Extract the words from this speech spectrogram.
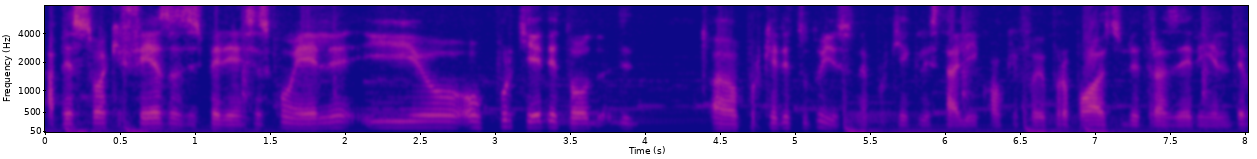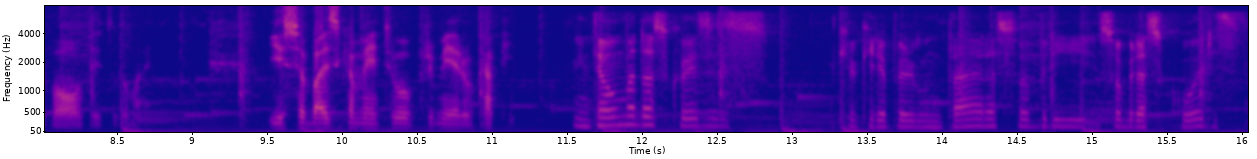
a pessoa que fez as experiências com ele e o, o porquê de todo. De, uh, o porquê de tudo isso, né? Por que, que ele está ali, qual que foi o propósito de trazerem ele de volta e tudo mais. Isso é basicamente o primeiro capítulo. Então uma das coisas que eu queria perguntar era sobre, sobre as cores.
